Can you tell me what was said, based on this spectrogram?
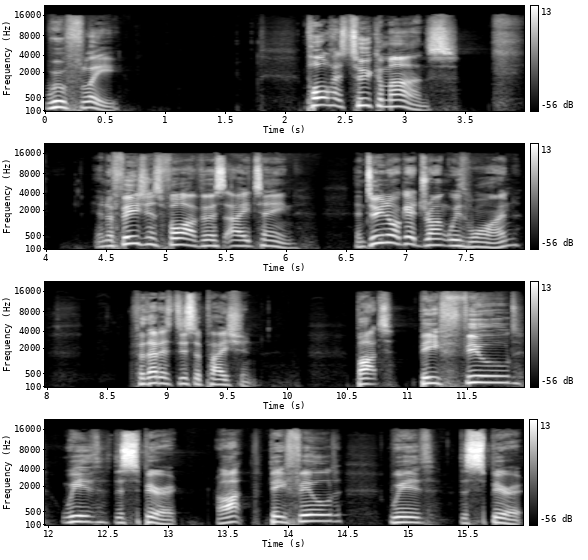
will flee. Paul has two commands in Ephesians 5, verse 18. And do not get drunk with wine, for that is dissipation, but be filled with the Spirit, right? Be filled with the Spirit.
